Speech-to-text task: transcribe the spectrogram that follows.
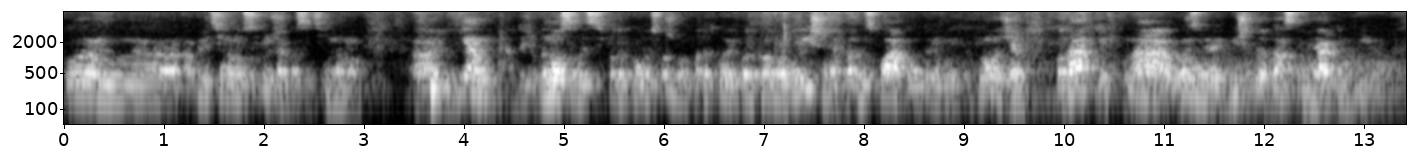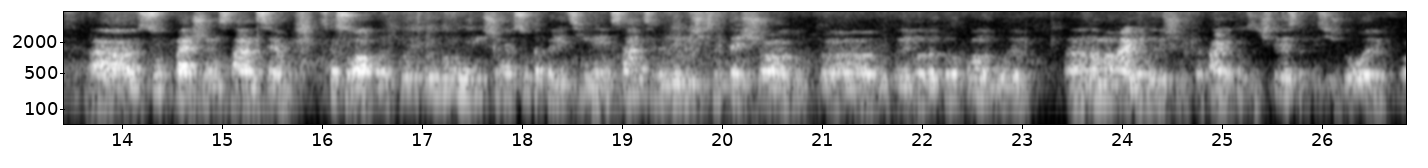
в е, апеляційному суді, вже касаційному, е, є виносились податкову службу податкові податкові рішення про несплату Україні технології податків на в розмірі більше 19 мільярдів гривень. Е, Суд першої інстанції скасував податкові повідомлені рішення, суд апеляційної інстанції, не дивлячись на те, що тут е, відповідно до телефону були е, намагання вирішити питання там, за 400 тисяч доларів е,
